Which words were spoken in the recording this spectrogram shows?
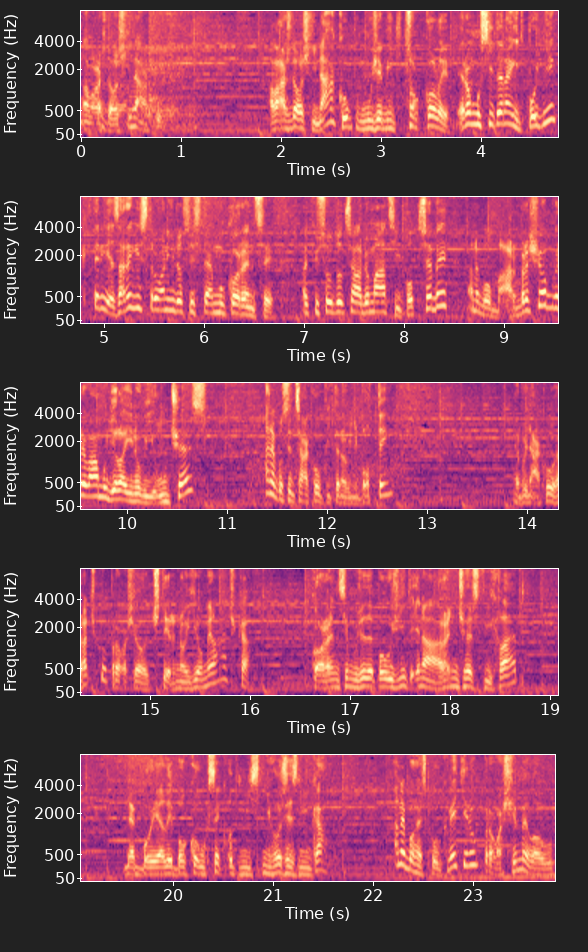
na váš další nákup. A váš další nákup může být cokoliv. Jenom musíte najít podnik, který je zaregistrovaný do systému Korenci. Ať už jsou to třeba domácí potřeby, anebo barbershop, kde vám udělají nový účes, anebo si třeba koupíte nový boty, nebo nějakou hračku pro vašeho čtyřnohýho miláčka. Korenci můžete použít i na rančerství chléb, nebo je libo kousek od místního řezníka, anebo hezkou květinu pro vaši milou.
